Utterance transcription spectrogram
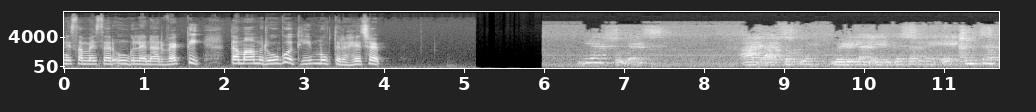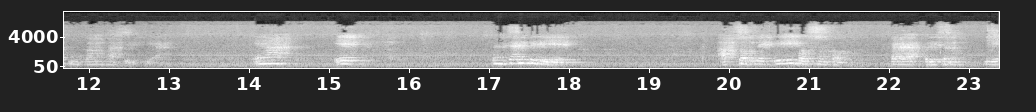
અને સમયસર ઊંઘ લેનાર વ્યક્તિ તમામ રોગોથી મુક્ત રહે છે. Dear students, सबने मेडिकल एजुकेशन में एक ऊँचा मुकाम हासिल किया यहाँ एक पहचान के लिए आप सबने कई वर्षों तक कड़ा परिश्रम किए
